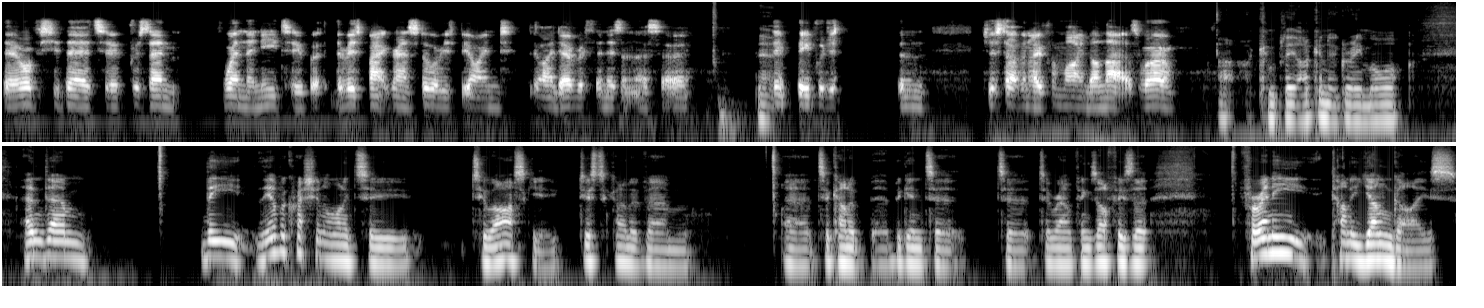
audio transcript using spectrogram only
they're obviously there to present when they need to, but there is background stories behind behind everything, isn't there? So yeah. I think people just and just have an open mind on that as well. I complete. I can agree more. And um, the the other question I wanted to to ask you, just to kind of um, uh, to kind of uh, begin to to to round things off is that for any kind of young guys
